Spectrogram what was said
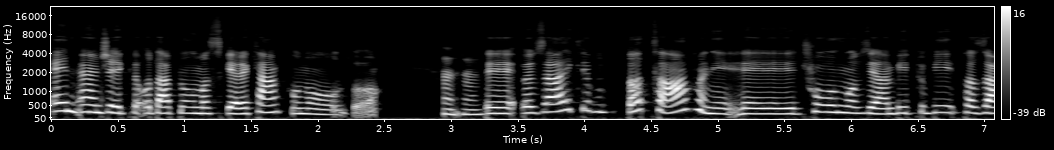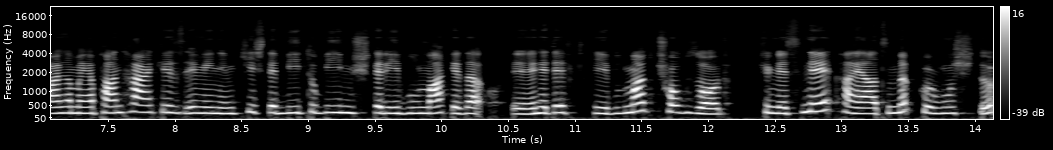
en öncelikle odaklanılması gereken konu olduğu. Ee, özellikle bu data hani e, çoğumuz yani B2B pazarlama yapan herkes eminim ki işte B2B müşteriyi bulmak ya da e, hedef kitleyi bulmak çok zor cümlesini hayatında kurmuştur.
